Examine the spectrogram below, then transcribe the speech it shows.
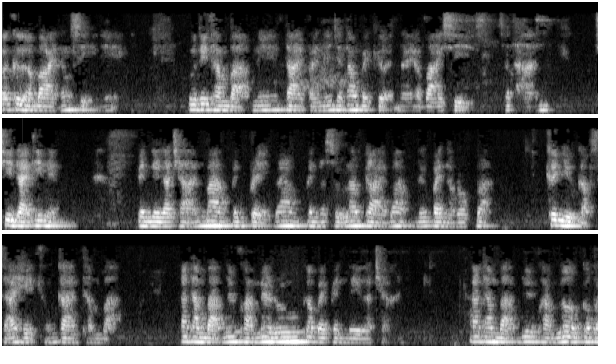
ก็คืออบายทั้งสี่นี่ผู้ที่ทำบาปนี้ตายไปนี้จะต้องไปเกิดในอบายสี่สถาน ที่ใดที่หนึ่ง เป็นเดรัจฉานบ้าง เป็นเปรตบ้าง เป็นอสุรกายบ้าง หรือไปนรกบ้าง ขึ้นอยู่กับสาเหตุของการทำบาป ถ้าทำบาปด้วยความไม่รู้ก็ไปเป็นเดรัจฉาน ถ้าทำบาปด้วยความโลภก็ไป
